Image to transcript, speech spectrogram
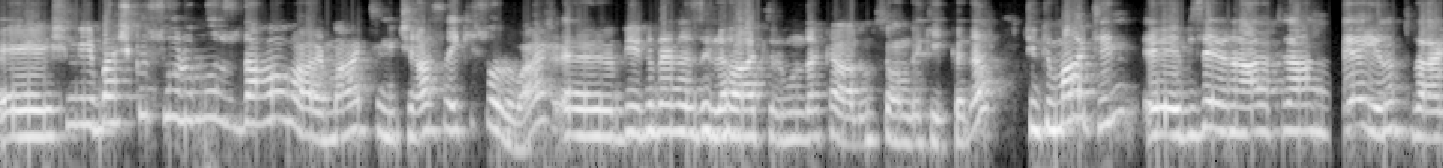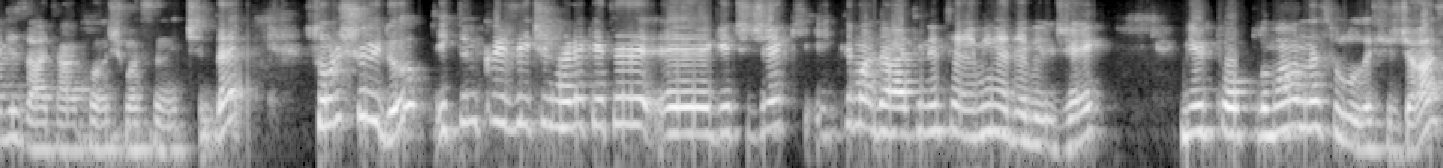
Ee, şimdi bir başka sorumuz daha var Martin için. Aslında iki soru var. Ee, birini ben hazırlamak durumunda kaldım son dakikada. Çünkü Martin e, bize yöneltilen soruya yanıt verdi zaten konuşmasının içinde. Soru şuydu. İklim krizi için harekete e, geçecek, iklim adaletini temin edebilecek bir topluma nasıl ulaşacağız?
